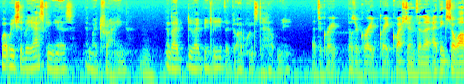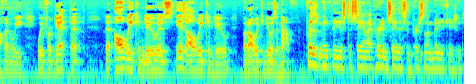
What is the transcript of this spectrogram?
what we should be asking is, Am I trying? Mm. And I, do I believe that God wants to help me? That's a great. Those are great, great questions, and I, I think so often we we forget that that all we can do is is all we can do, but all we can do is enough. President Hinckley used to say, and I've heard him say this in person on many occasions,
